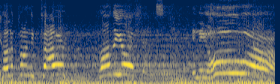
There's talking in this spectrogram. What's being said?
Call upon the power of all the orphans in the whole world.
